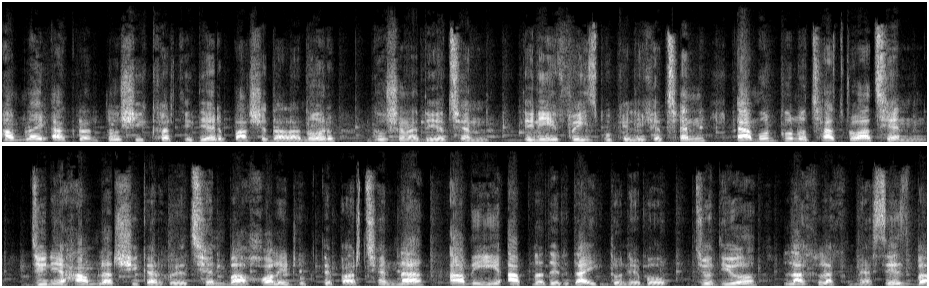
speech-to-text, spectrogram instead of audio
হামলায় আক্রান্ত শিক্ষার্থীদের পাশে দাঁড়ানোর ঘোষণা দিয়েছেন। তিনি ফেসবুকে লিখেছেন, এমন কোন ছাত্র আছেন যিনি হামলার শিকার হয়েছেন বা হলে ঢুকতে পারছেন না, আমি আপনাদের দায়িত্ব নেব। যদিও লাখ লাখ মেসেজ বা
